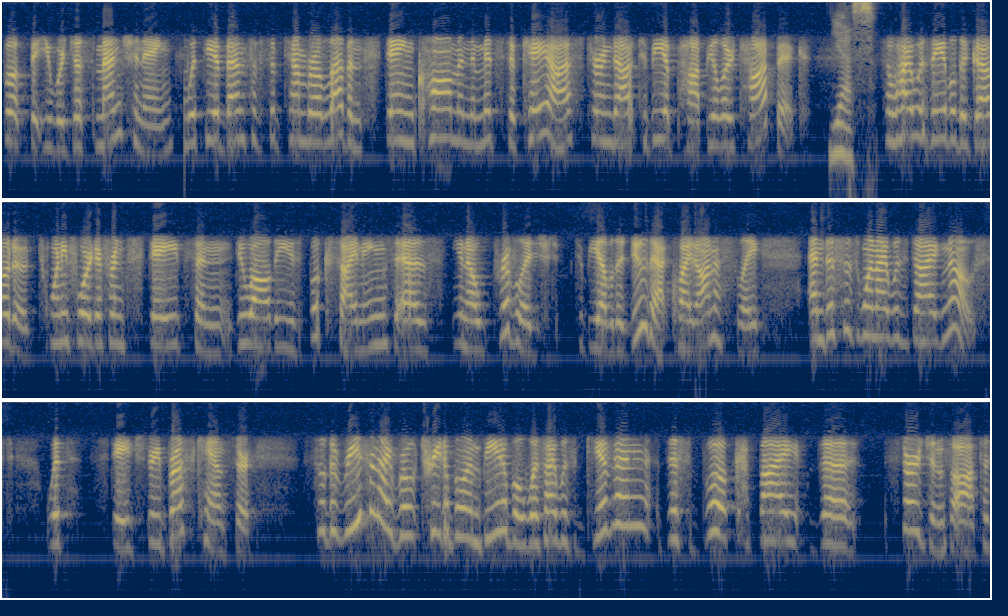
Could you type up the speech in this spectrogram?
book that you were just mentioning, with the events of September 11th, staying calm in the midst of chaos turned out to be a popular topic. Yes. So I was able to go to 24 different states and do all these book signings as, you know, privileged to be able to do that, quite honestly. And this is when I was diagnosed with stage three breast cancer. So the reason I wrote Treatable and Beatable was I was given this book by the surgeon's office,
